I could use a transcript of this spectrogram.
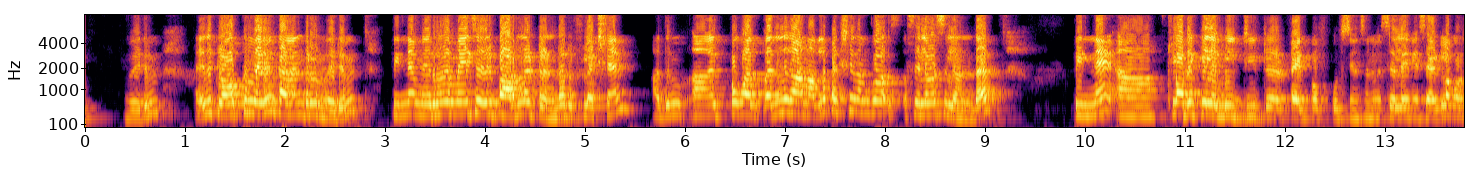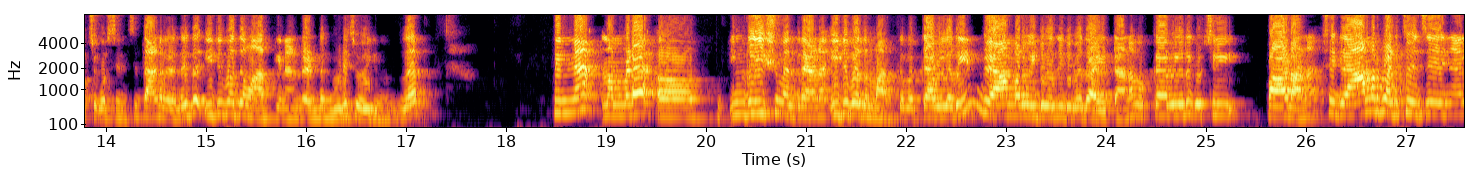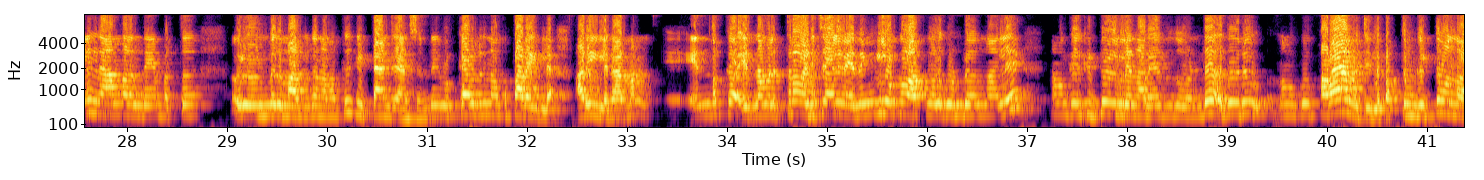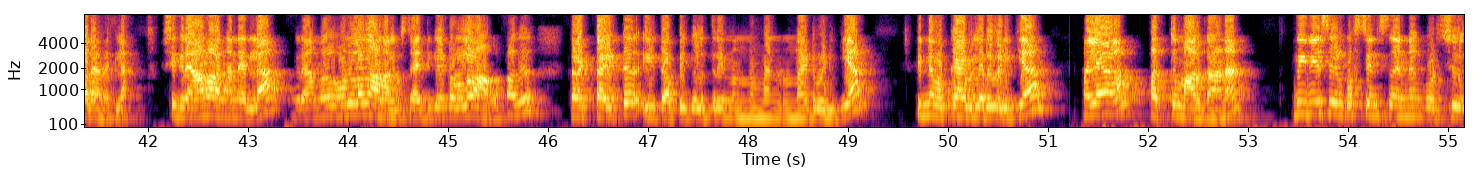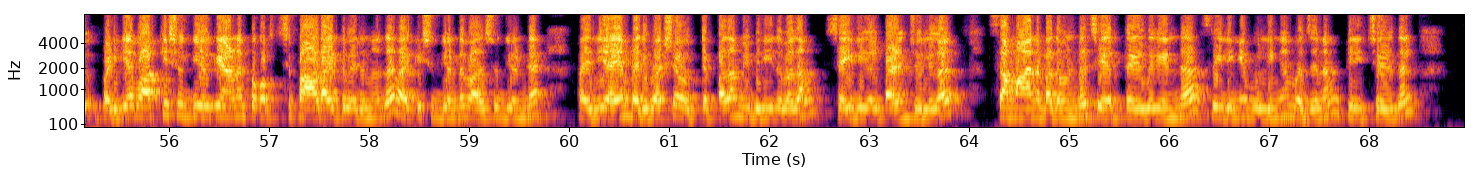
വരും. അതായത് ക്ലോക്കും വരും കലണ്ടറും വരും. പിന്നെ മിറർ ഇമേജ് അവർ പറഞ്ഞിട്ടുണ്ട് റിഫ്ലക്ഷൻ അതും ഇപ്പൊ വന്ന് കാണാറില്ല പക്ഷെ നമുക്ക് സിലബസിലുണ്ട് പിന്നെ clerical ability type of questions ആണ്. മിസലേനിയസ് ആയിട്ടുള്ള കുറച്ച് ക്വസ്റ്റ്യൻസ് ഇതാണ് വരുന്നത്. ഇത് ഇരുപത് മാർക്കിനാണ് രണ്ടും കൂടി ചോദിക്കുന്നത്. പിന്നെ നമ്മുടെ ഇംഗ്ലീഷും എത്രയാണ്? ഇരുപത് മാർക്ക് വെക്കാബുലറിയും ഗ്രാമറും ഇരുപത് ഇരുപതായിട്ടാണ് വെക്കാബുലറി കൊച്ചിരി പാടാണ്. പക്ഷെ ഗ്രാമർ പഠിച്ചു വെച്ച് കഴിഞ്ഞാൽ ഗ്രാമർ എന്ത് ചെയ്യാൻ പത്ത് ഒരു ഒൻപത് മാർക്കൊക്കെ നമുക്ക് കിട്ടാൻ ചാൻസ് ഉണ്ട്. വൊക്കാബുലറി നമുക്ക് പറയില്ല. അറിയില്ല. കാരണം എന്തൊക്കെ നമ്മൾ എത്ര പഠിച്ചാലും ഏതെങ്കിലും ഒക്കെ വാക്കുകൾ കൊണ്ടുവന്നാൽ നമുക്ക് കിട്ടുമോ ഇല്ലെന്ന് അറിയാത്തത് കൊണ്ട് അതൊരു നമുക്ക് പറയാൻ പറ്റില്ല. പത്തും കിട്ടുമെന്ന് പറയാൻ പറ്റില്ല. പക്ഷെ ഗ്രാമർ അങ്ങനെയല്ല. ഗ്രാമർ ഉള്ളതാണല്ലോ. സ്റ്റാറ്റിക് ആയിട്ട് ഉള്ളതാണല്ലോ. അപ്പൊ അത് കറക്റ്റ് ആയിട്ട് ഈ ടോപ്പിക്കുകൾ ഇത്രയും നന്ന- നന്നായിട്ട് പഠിക്കുക. പിന്നെ വൊക്കാബുലറി പഠിക്കുക. മലയാളം പത്ത് മാർക്കാണ് പ്രീവിയസ് ഇയർ ക്വസ്റ്റ്യൻസ് തന്നെ കുറച്ച് പഠിക്കുക. വാക്യശുദ്ധിയൊക്കെയാണ് ഇപ്പൊ കുറച്ച് പാടായിട്ട് വരുന്നത്. വാക്യശുദ്ധിയുണ്ട് പദശുദ്ധിയുണ്ട് പര്യായം പരിഭാഷ ഒറ്റപ്പദം വിപരീത പദം ശൈലികൾ പഴഞ്ചൊല്ലുകൾ സമാന പദമുണ്ട് ചേർത്തെഴുതുകയുണ്ട് സ്ത്രീലിംഗം പുല്ലിംഗം വചനം പിരിച്ചെഴുതൽ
